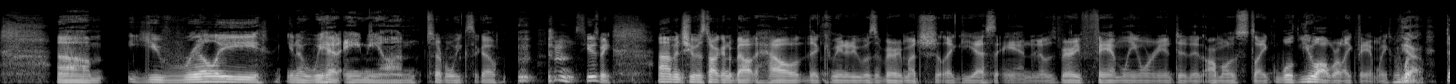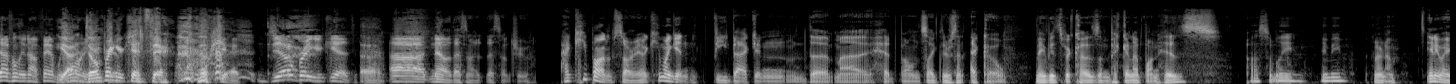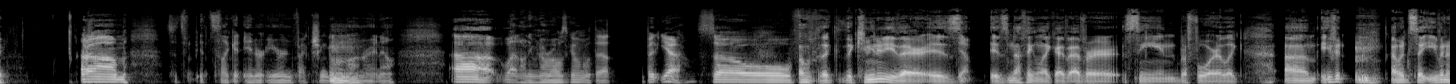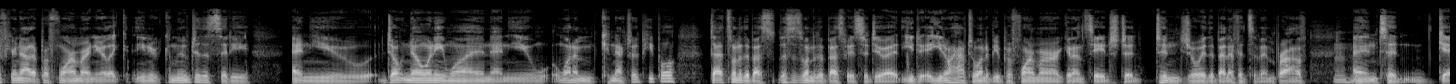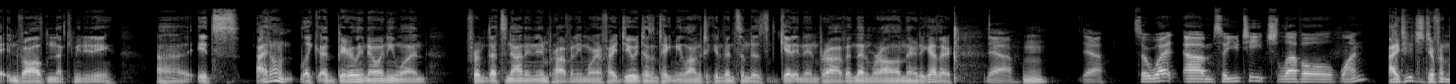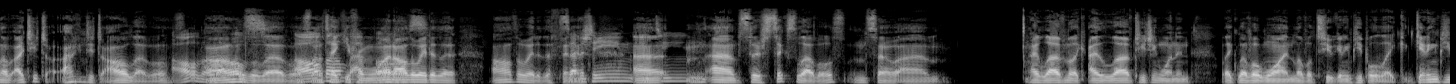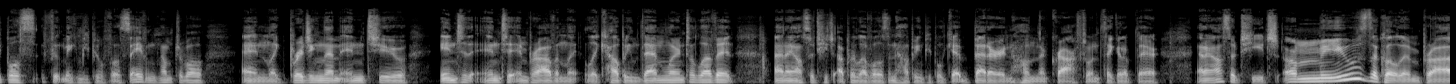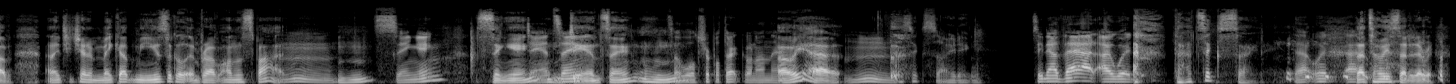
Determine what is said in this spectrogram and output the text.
Um, you really, you know, we had Amy on several weeks ago. Excuse me. Um, and she was talking about how the community was a very much like yes and, and it was very family oriented and almost like, well, you all were like family. Yeah. Definitely not family yeah. oriented. Don't bring your kids there. okay. Don't bring your kids. Uh, no, that's not that's not true. I keep on. I'm sorry. I keep on getting feedback in the my headphones. Like there's an echo. Maybe it's because I'm picking up on his. Possibly. Maybe. I don't know. Anyway. Um, so it's, it's like an inner ear infection going on right now. Uh, well, I don't even know where I was going with that. But yeah, so Oh, the the community there is Yep. is nothing like I've ever seen before. Like, um, even I would say, even if you're not a performer and you're like you can move to the city and you don't know anyone and you want to connect with people, that's one of the best. This is one of the best ways to do it. You you don't have to want to be a performer or get on stage to to enjoy the benefits of improv and to get involved in that community. Uh, it's I don't like I barely know anyone from that's not in improv anymore. If I do, it doesn't take me long to convince them to get in improv, and then we're all in there together. Yeah. Hmm? Yeah. So what? Um, so you teach level one? I teach different level. I teach. I can teach all levels. All the all levels. the levels. All I'll the take you from one all the way to the all the way to the finish. 17, Uh, 18? um, so there's six levels, and so um, I love like I love teaching one in like level one, level two, getting people like getting people making people feel safe and comfortable, and like bridging them into into the, into improv and like, like helping them learn to love it. And I also teach upper levels and helping people get better and hone their craft once they get up there. And I also teach a musical improv, and I teach how to make up musical improv on the spot, mm-hmm Singing. singing, Dancing? dancing. mhm. It's a little triple threat going on there. Oh yeah, mm, that's exciting. See now that I would that's exciting. that would uh, That's how he said it. Every.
